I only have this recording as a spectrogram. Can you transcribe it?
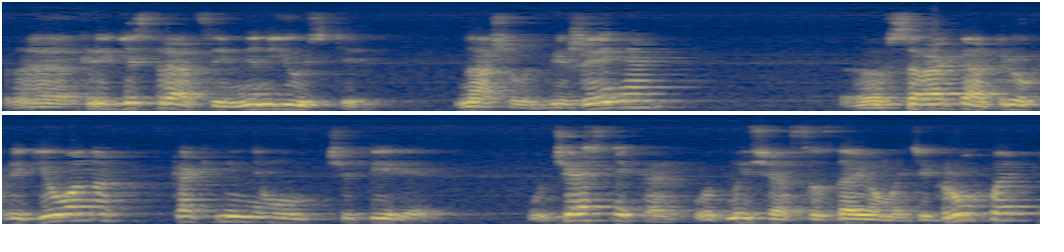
э, к регистрации в Минюсте нашего движения э, в 43 регионах как минимум 4 участника. Вот мы сейчас создаем эти группы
